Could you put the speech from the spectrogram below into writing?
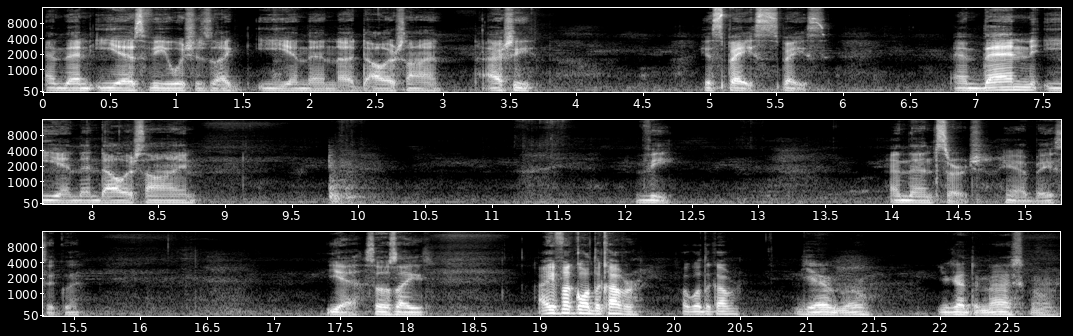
and then ESV, which is like E and then a dollar sign. Actually, yeah, space, space. And then E and then dollar sign V. And then search. Yeah, basically. Yeah, so it's like, how you fucking with the cover? Fuck with the cover? Yeah, bro. You got the mask on.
